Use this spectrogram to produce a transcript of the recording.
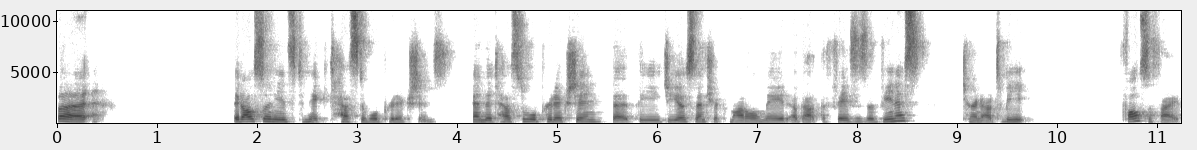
but it also needs to make testable predictions. And the testable prediction that the geocentric model made about the phases of Venus turned out to be falsified.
